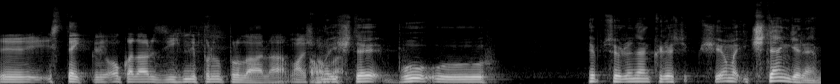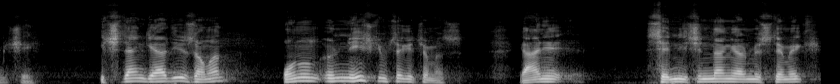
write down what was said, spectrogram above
e, istekli, o kadar zihni pırıl pırıl hala maşallah. Ama işte bu e, hep söylenen klasik bir şey ama içten gelen bir şey. İçten geldiği zaman onun önüne hiç kimse geçemez. Yani senin içinden gelmesi demek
